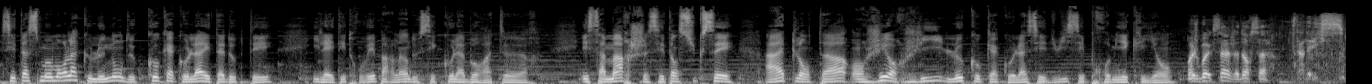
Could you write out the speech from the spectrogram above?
C'est à ce moment-là que le nom de Coca-Cola est adopté. Il a été trouvé par l'un de ses collaborateurs. Et ça marche, c'est un succès. À Atlanta, en Géorgie, le Coca-Cola séduit ses premiers clients. Moi je bois que ça, j'adore ça. C'est un délice.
